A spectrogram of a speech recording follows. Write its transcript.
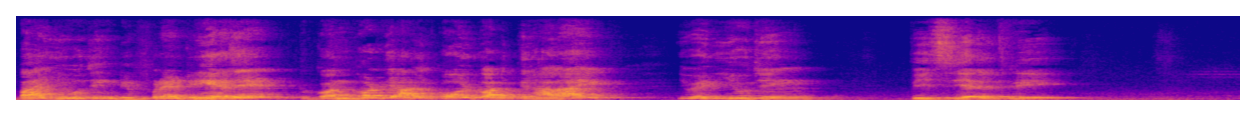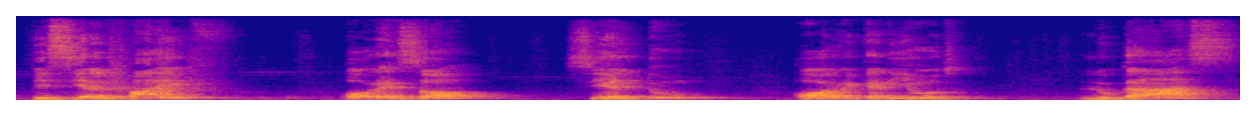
by using different reagent. To convert the alcohol to alkyl halide you are using PCl3 PCl5 or SO Cl2 or we can use Lucas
